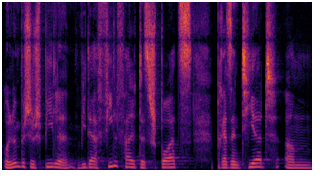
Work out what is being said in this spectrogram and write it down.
Olympische Spiele, wieder Vielfalt des Sports präsentiert. Ähm,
